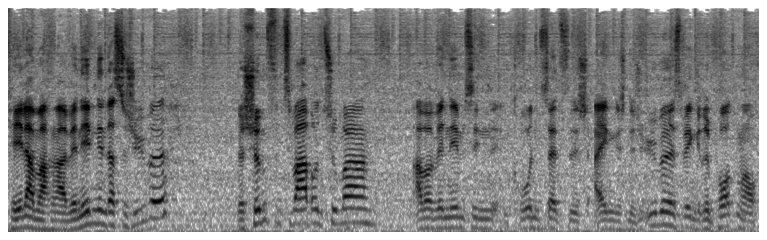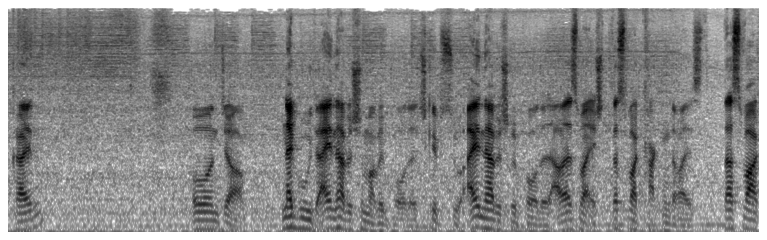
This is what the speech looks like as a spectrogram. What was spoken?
Fehler machen. Aber wir nehmen denen das nicht übel. Wir schimpfen zwar ab und zu mal, aber wir nehmen es ihnen grundsätzlich eigentlich nicht übel, deswegen reporten wir auch keinen. Und ja. Na gut, einen habe ich schon mal reportet, ich gebe zu. Einen habe ich reportet, aber das war echt, das war kackendreist. Das war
